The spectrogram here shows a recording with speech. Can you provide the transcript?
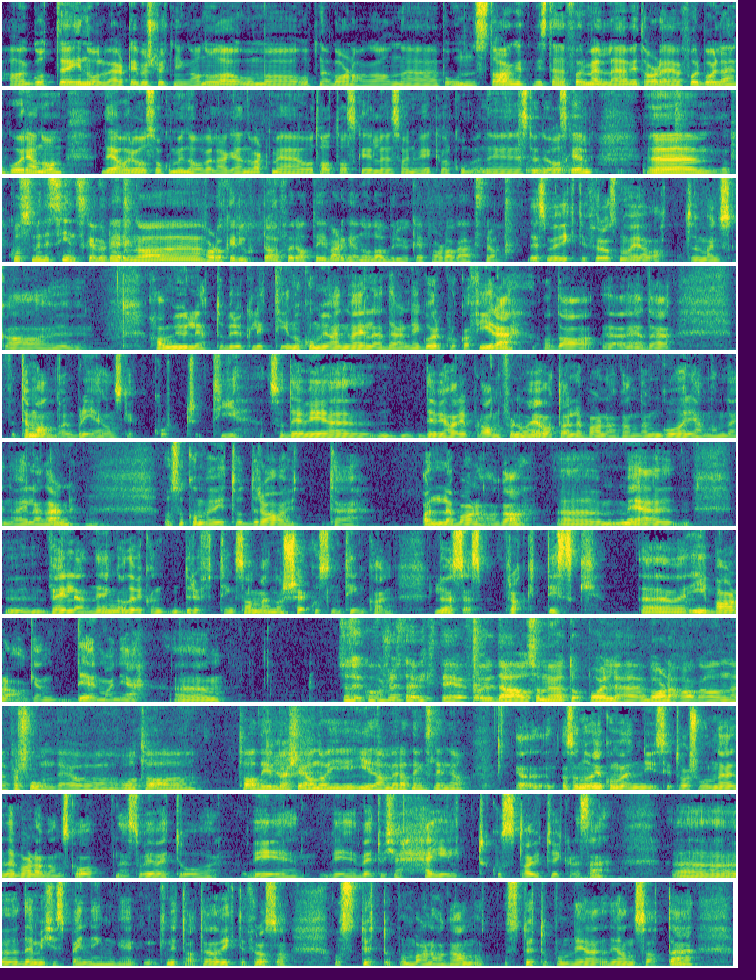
Jeg har gått involvert i beslutninga nå da, om å åpne barnehagene eh, på onsdag, hvis det formelle vi tar det forbeholdet, går gjennom. Det har jo også kommuneoverlegen vært med og tatt. Askild Sandvik, velkommen i studio, Askild. Eh, hvilke medisinske vurderinger har dere gjort da, for at de velger nå å bruke et par dager ekstra? Det som er viktig for oss nå, er jo at man skal ha mulighet til å bruke litt tid. Nå kom jo en veilederen i går klokka fire, og da eh, er det Til mandag blir det ganske kort tid. Så det vi, det vi har i planen for nå, er jo at alle barnehagene de går gjennom den veilederen. Mm. Og så kommer vi til å dra ut til alle barnehager uh, med veiledning, og det vi kan drøfte ting sammen, og se hvordan ting kan løses praktisk uh, i barnehagen der man er. Um, så Hvorfor syns du det er viktig for deg å møte opp på alle barnehagene personlig og, og ta, ta, de beskjedene og gi, gi dem retningslinjer? Ja, altså Nå er vi kommet i en ny situasjon der barnehagene skal åpnes. og vi vet jo, vi, vi vet jo ikke helt hvordan det utvikler seg. Eh, det er mye spenning knytta til det. Det er viktig for oss å, støtte opp om barnehagene og støtte opp om de, ansatte.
